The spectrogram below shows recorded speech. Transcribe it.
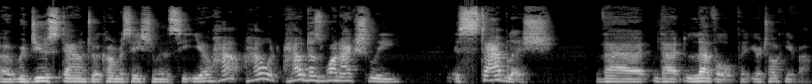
uh, reduced down to a conversation with the CEO? How how how does one actually establish that that level that you're talking about?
